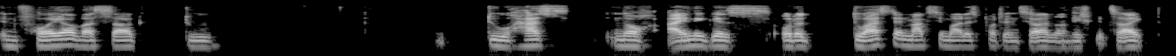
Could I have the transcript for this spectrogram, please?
ein Feuer, was sagt, du du hast noch einiges oder du hast dein maximales Potenzial noch nicht gezeigt.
